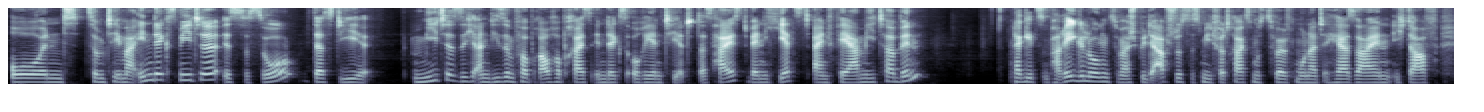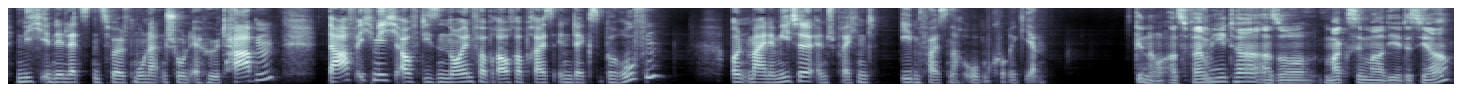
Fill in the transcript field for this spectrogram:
Und zum Thema Indexmiete ist es so, dass die Miete sich an diesem Verbraucherpreisindex orientiert. Das heißt, wenn ich jetzt ein Vermieter bin, da gibt es ein paar Regelungen, zum Beispiel der Abschluss des Mietvertrags muss zwölf Monate her sein. Ich darf nicht in den letzten zwölf Monaten schon erhöht haben. Darf ich mich auf diesen neuen Verbraucherpreisindex berufen und meine Miete entsprechend ebenfalls nach oben korrigieren? Genau, als Vermieter, also maximal jedes Jahr,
